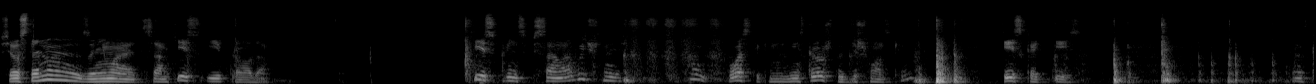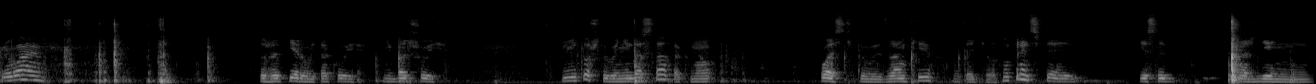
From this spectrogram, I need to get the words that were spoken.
все остальное занимает сам кейс и провода. Кейс, в принципе, самый обычный. Ну, пластик, не, не скажу, что дешманский. Кейс как кейс. Открываем. Тоже первый такой небольшой, не то чтобы недостаток, но пластиковые замки, вот эти вот. Ну, в принципе, если каждый день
